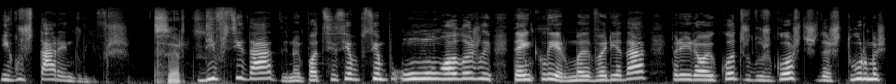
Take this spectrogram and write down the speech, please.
e gostarem de livros. Certo. Diversidade, não pode ser sempre, sempre um ou dois livros. Têm que ler uma variedade para ir ao encontro dos gostos das turmas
